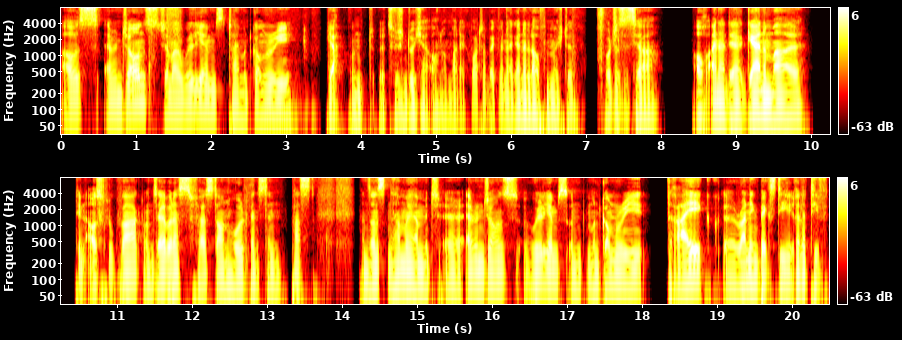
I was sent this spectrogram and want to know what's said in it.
Aus Aaron Jones, Jamal Williams, Ty Montgomery, ja, und äh, zwischendurch ja auch nochmal der Quarterback, wenn er gerne laufen möchte. Rogers ist ja auch einer, der gerne mal den Ausflug wagt und selber das First Down holt, wenn es denn passt. Ansonsten haben wir ja mit äh, Aaron Jones, Williams und Montgomery drei äh, Running Backs, die relativ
